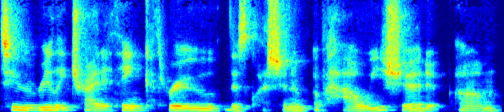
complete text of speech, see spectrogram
to really try to think through this question of, of how we should um,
